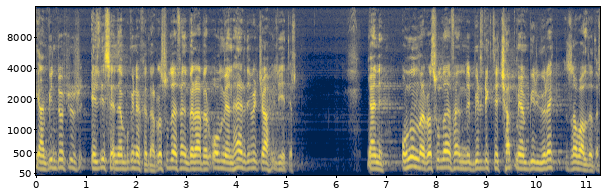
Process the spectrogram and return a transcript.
Yani 1450 seneden bugüne kadar Resulullah Efendimiz beraber olmayan her devir cahiliyedir. Yani onunla Resulullah Efendimizle birlikte çarpmayan bir yürek zavallıdır.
